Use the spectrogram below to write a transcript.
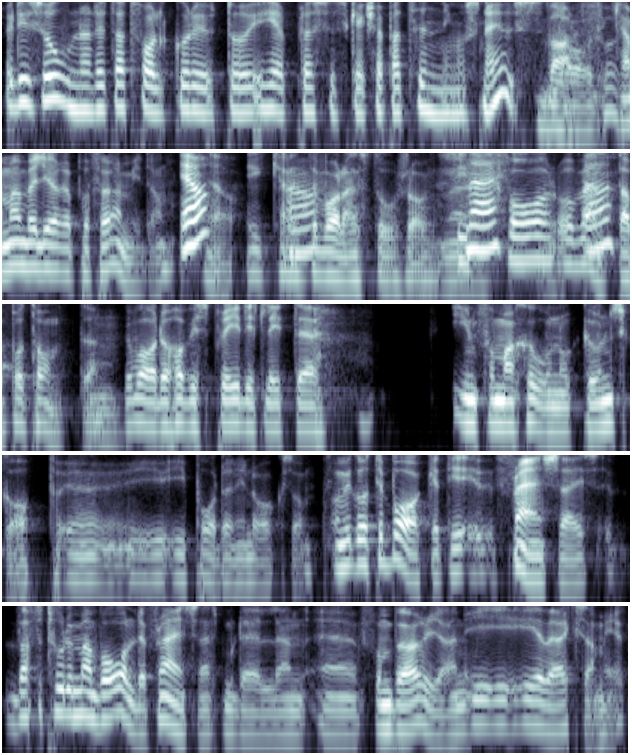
Det är så onödigt att folk går ut och helt plötsligt ska köpa tidning och snus. Ja, Varför? det kan man väl göra på förmiddagen. Ja, Ja, det kan Ja. inte vara en stor sak. Sitt Nej. kvar och vänta på tomten. Var, då har vi spridit lite information och kunskap eh, i, podden idag också. Om vi går tillbaka till franchise. Varför tror du man valde franchise-modellen eh, från början i, i er verksamhet?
